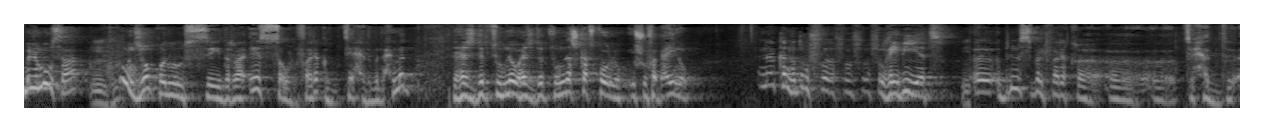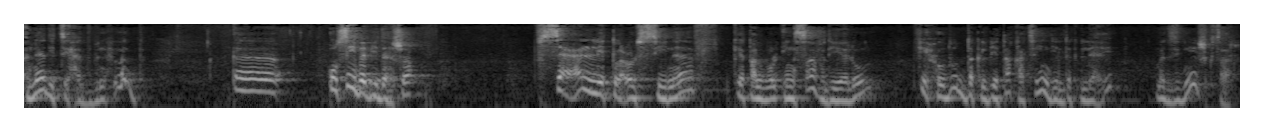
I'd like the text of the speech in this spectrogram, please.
ملموسه ونجيو نقولوا للسيد الرئيس أو فريق الاتحاد بن احمد هاش درتوا لنا وهاش درتوا لنا اش كتقولوا؟ يشوفها بعينه أنا كنهضروا في, في, في الغيبيات. أه، بالنسبة لفريق اتحاد أه، النادي اتحاد بن أحمد أصيب بدهشة. في الساعة اللي طلعوا للسيناف كيطالبوا الإنصاف ديالهم في حدود ذاك البطاقتين ديال ذاك اللاعب. ما تزيدنيش أكثر.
